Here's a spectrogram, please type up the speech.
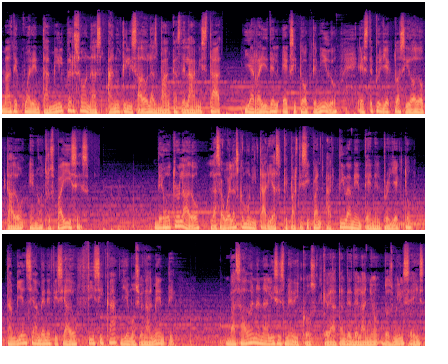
más de 40.000 personas han utilizado las bancas de la amistad y a raíz del éxito obtenido, este proyecto ha sido adoptado en otros países. De otro lado, las abuelas comunitarias que participan activamente en el proyecto también se han beneficiado física y emocionalmente. Basado en análisis médicos que datan desde el año 2006,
